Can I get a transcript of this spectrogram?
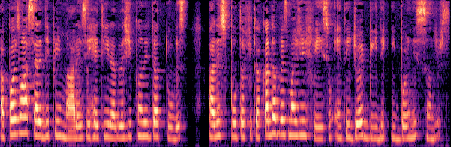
Após uma série de primárias e retiradas de candidaturas, a disputa fica cada vez mais difícil entre Joe Biden e Bernie Sanders.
